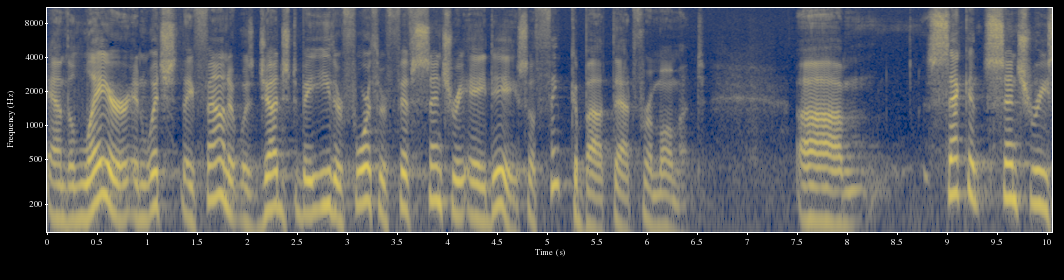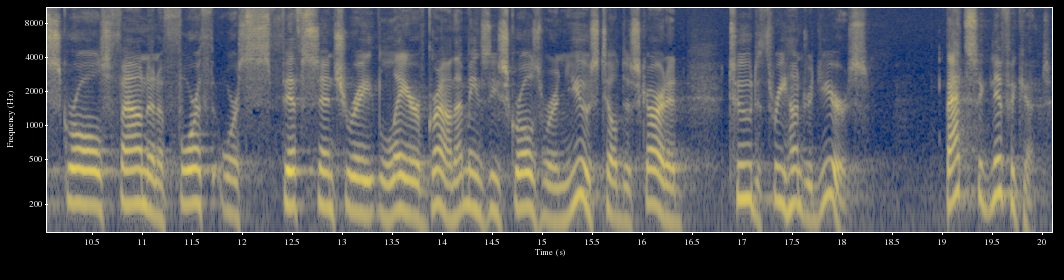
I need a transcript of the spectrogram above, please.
and the layer in which they found it was judged to be either 4th or 5th century AD. So think about that for a moment. Um, second century scrolls found in a fourth or fifth century layer of ground. That means these scrolls were in use till discarded two to three hundred years. That's significant.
